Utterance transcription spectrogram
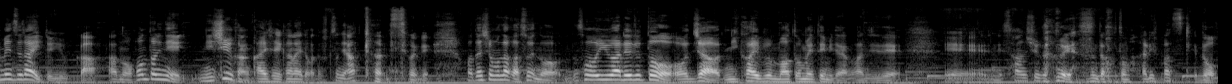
めづらいというか、あの、本当にね、2週間会社行かないとかって普通にあったんですよね。私もなんかそういうの、そう言われると、じゃあ2回分まとめてみたいな感じで、えー、ね、3週間ぐらい休んだこともありますけど、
